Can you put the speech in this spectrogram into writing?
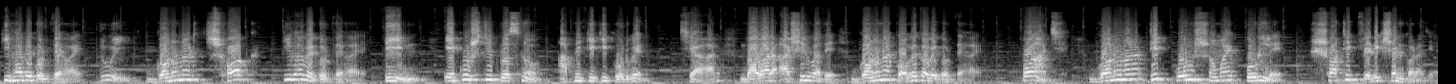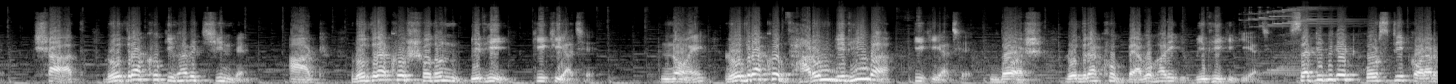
কীভাবে করতে হয়। দুই, গণনার ছক কীভাবে করতে হয়। তিন, একুশটি প্রশ্ন আপনি কি কি করবেন। চার, বাবার আশীর্বাদে গণনা কবে কবে করতে হয়। পাঁচ, গণনা ঠিক কোন সময় করলে সঠিক প্রেডিকশন করা যায়। সাত, রুদ্রাক্ষ কীভাবে চিনবেন। আট, রুদ্রাক্ষ শোধন বিধি কি কি আছে। নয়, রুদ্রাক্ষ ধারণ বিধি বা কি কি আছে? দশ, রুদ্রাক্ষ ব্যবহারিক বিধি কি কি আছে? সার্টিফিকেট কোর্সটি করার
